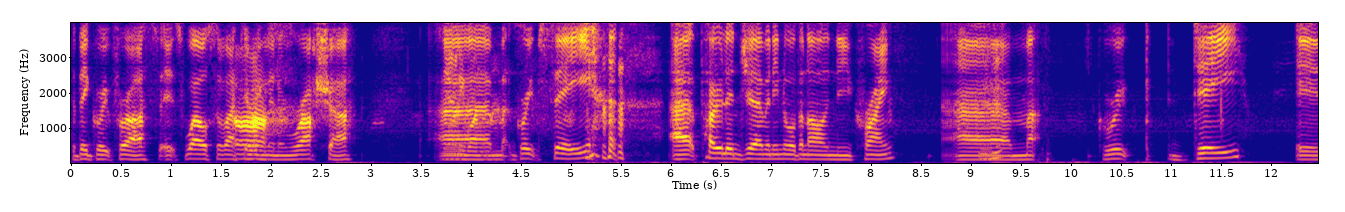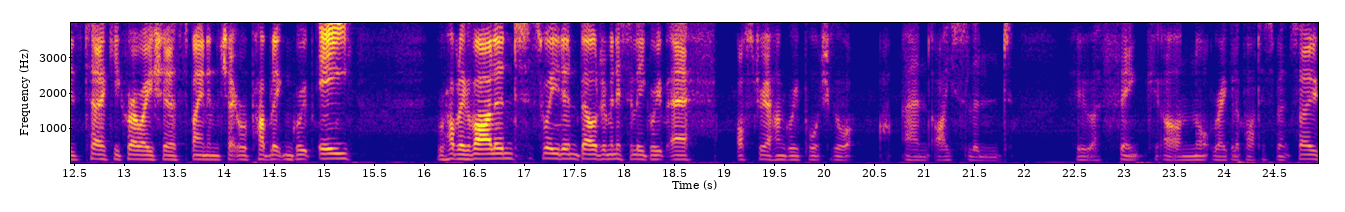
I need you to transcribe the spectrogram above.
the big group for us. It's Wales, Slovakia, Ah. England, and Russia. The only one that Um, group C, uh, Poland, Germany, Northern Ireland, and Ukraine. Mm-hmm. Um, Group D is Turkey, Croatia, Spain, and the Czech Republic. And Group E, Republic of Ireland, Sweden, Belgium, and Italy. Group F, Austria, Hungary, Portugal, and Iceland, who I think are not regular participants. So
